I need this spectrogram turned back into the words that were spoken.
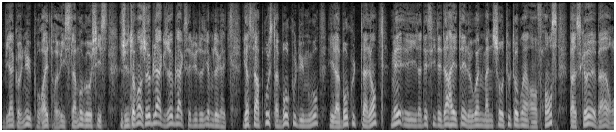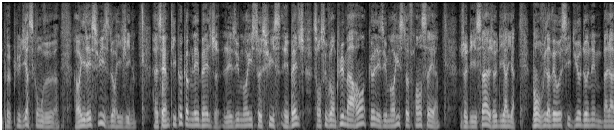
bien connu pour être islamo-gauchiste. Justement, je blague, je blague, c'est du deuxième degré. Gaspard Proust a beaucoup d'humour, il a beaucoup de talent, mais il a décidé d'arrêter le one-man show tout au moins en France, parce que bah, on peut plus dire ce qu'on veut. Hein. Alors il est suisse d'origine. Euh, c'est un petit peu comme les Belges. Les humoristes suisses et belges sont souvent plus marrants que les humoristes français. Hein. Je dis ça, je dis rien. Bon, vous avez aussi Dieudonné Mbala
